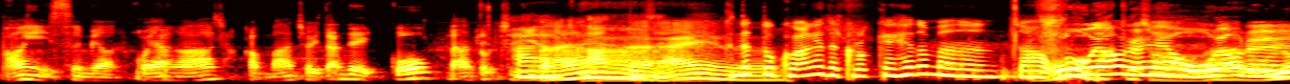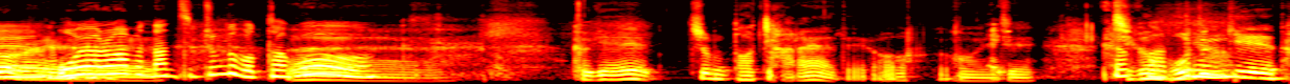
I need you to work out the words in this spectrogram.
방이 있으면 고양아 잠깐만 저희 딴 데 있고 난좀 아, 즐기다가 안 되지. 아유. 근데 또 고양이들 그렇게 해두면은 진짜 울어, 오열을. 해요. 네, 오열을 오열을 해. 오열을 하면 난 집중도 못 하고 네. 그게 좀더 자라야 돼요. 어, 이제 지금. 모든 게 다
